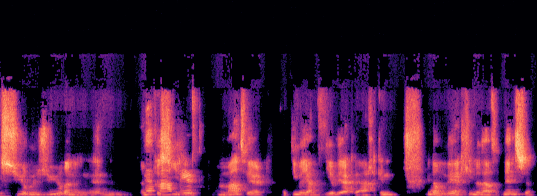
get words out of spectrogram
sur mesure, een, een, een Ja, precieze maatwerk. maatwerk. Op die manier, hier werken we eigenlijk. En, dan merk je inderdaad dat mensen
